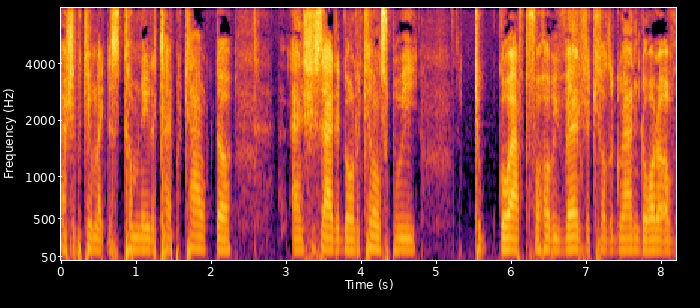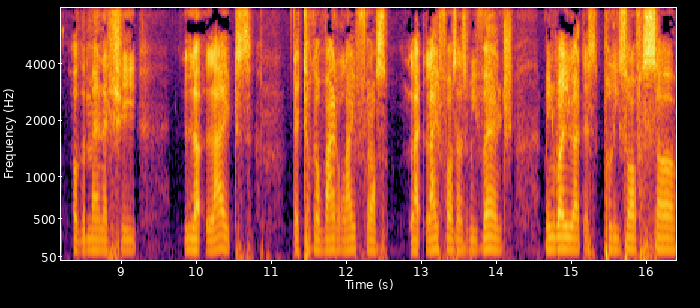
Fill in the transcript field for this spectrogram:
And she became like this Terminator type of character. And she decided to go on a killing spree to go after for her revenge to kill the granddaughter of, of the man that she l- likes. They took a vital life force, life force as revenge. Meanwhile, you got this police officer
